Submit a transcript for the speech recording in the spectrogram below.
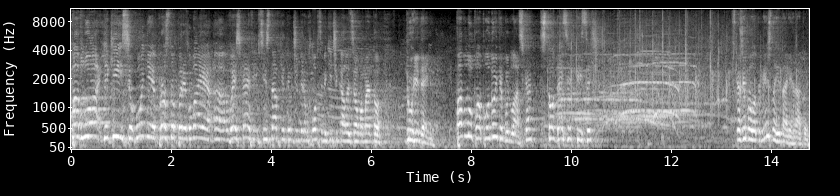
Павло, який сьогодні просто перебуває е, весь кайф і всі ставки тим чотирьом хлопцям, які чекали цього моменту другий день. Павлу, поаплодуйте, будь ласка. 110 тисяч. Скажи, Павло, ти вмієш на гітарі грати?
